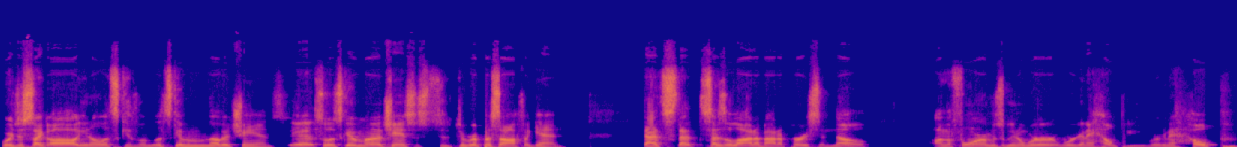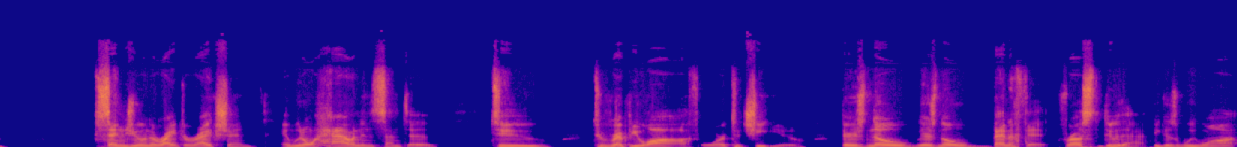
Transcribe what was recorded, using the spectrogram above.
we're just like, oh, you know, let's give them, let's give them another chance. Yeah, so let's give them another chance to, to rip us off again. That's that says a lot about a person. No, on the forums, you know, we're we're gonna help you. We're gonna help send you in the right direction. And we don't have an incentive to to rip you off or to cheat you. There's no there's no benefit for us to do that because we want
